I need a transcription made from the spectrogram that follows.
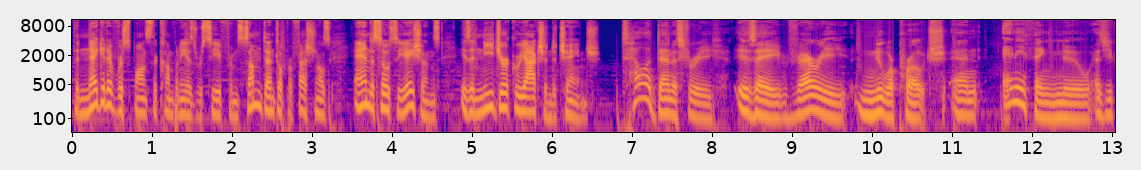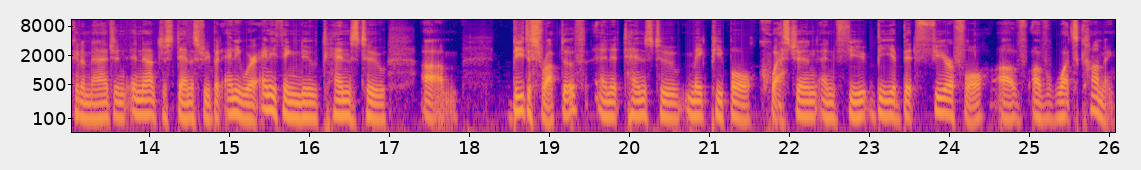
the negative response the company has received from some dental professionals and associations is a knee jerk reaction to change. Teledentistry is a very new approach, and anything new, as you can imagine, and not just dentistry, but anywhere, anything new tends to um, be disruptive and it tends to make people question and fe- be a bit fearful of, of what's coming.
